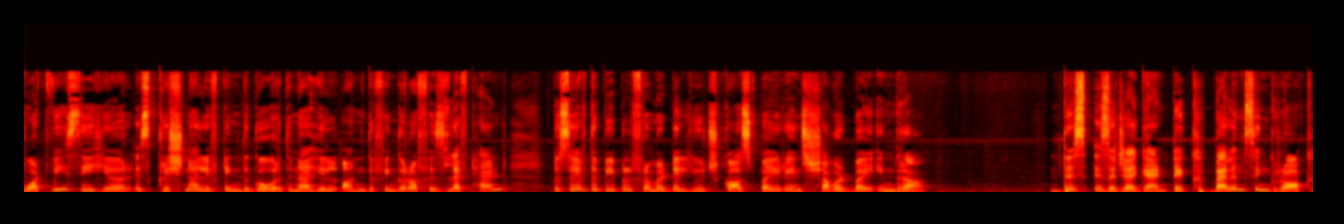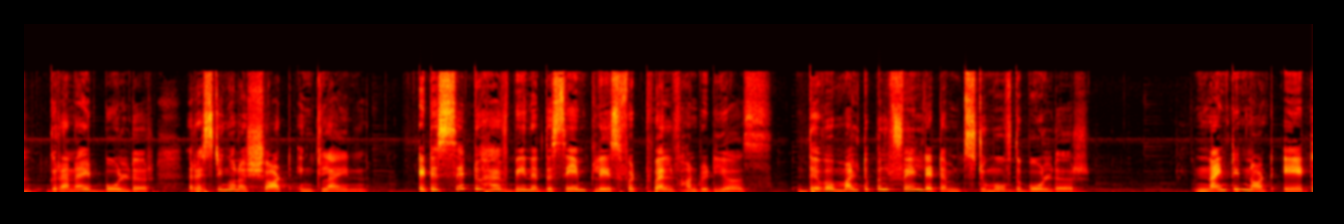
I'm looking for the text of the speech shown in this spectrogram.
What we see here is Krishna lifting the Govardhana hill on the finger of his left hand to save the people from a deluge caused by rains showered by Indra. This is a gigantic balancing rock granite boulder resting on a short incline. It is said to have been at the same place for 1200 years. There were multiple failed attempts to move the boulder. In 1908,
